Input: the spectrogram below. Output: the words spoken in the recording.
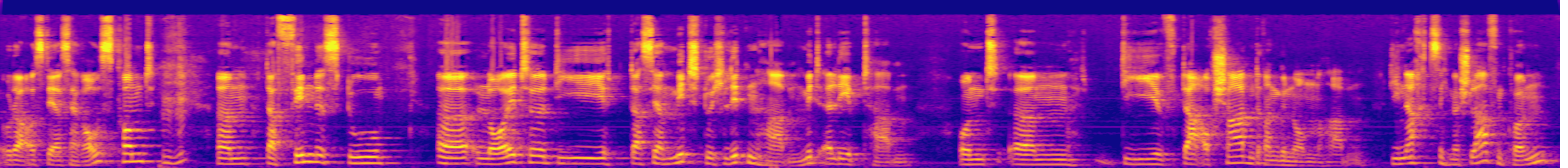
oder aus der es herauskommt, mhm. ähm, da findest du äh, Leute, die das ja mit durchlitten haben, miterlebt haben. und ähm, die da auch Schaden dran genommen haben, die nachts nicht mehr schlafen können,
